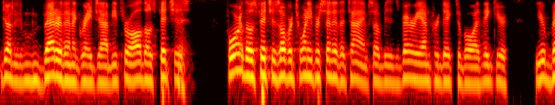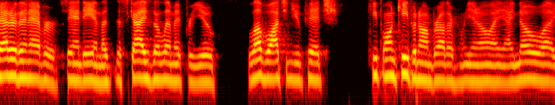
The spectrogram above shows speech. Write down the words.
Better than a great job. You throw all those pitches, four of those pitches over 20% of the time. So it's very unpredictable. I think you're you're better than ever, Sandy, and the, the sky's the limit for you. Love watching you pitch. Keep on keeping on, brother. You know, I, I know uh,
